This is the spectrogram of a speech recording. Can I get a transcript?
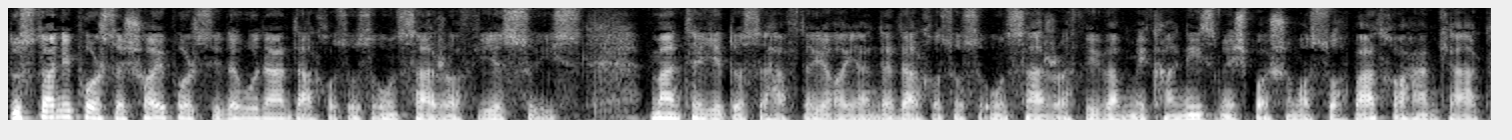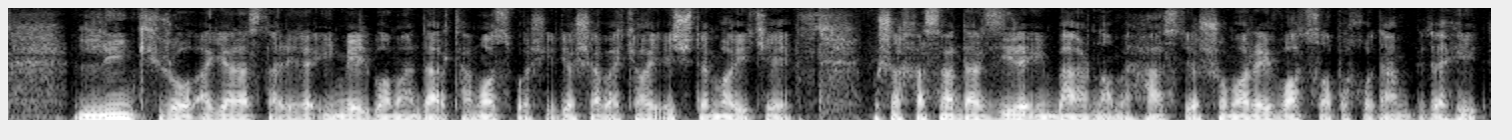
دوستانی پرسش های پرسیده بودند در خصوص اون صرافی سوئیس. من طی دو سه هفته آینده در خصوص اون صرافی و مکانیزمش با شما صحبت خواهم کرد. لینک رو اگر از طریق ایمیل با من در تماس باشید یا شبکه های اجتماعی که مشخصا در زیر این برنامه هست یا شماره واتساپ خودم بدهید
